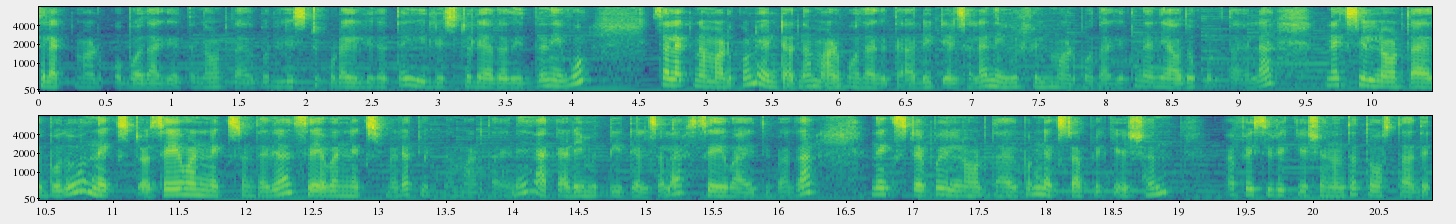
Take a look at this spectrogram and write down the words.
ಸೆಲೆಕ್ಟ್ ಮಾಡ್ಕೋಬೋದಾಗಿರುತ್ತೆ. ನೋಡ್ತಾ ಇರ್ಬೋದು ಲಿಸ್ಟ್ ಕೂಡ ಇಲ್ಲಿರುತ್ತೆ ಈ ಲಿಸ್ಟಲ್ಲಿ ಯಾವುದಾದ್ರು ಇದ್ದರೆ ನೀವು ಸೆಲೆಕ್ಟ್ನ ಮಾಡ್ಕೊಂಡು ಎಂಟರ್ನ ಮಾಡ್ಬೋದಾಗುತ್ತೆ. ಆ ಡೀಟೇಲ್ಸ್ ಎಲ್ಲ ನೀವು ಫಿಲ್ ಮಾಡ್ಬೋದಾಗಿತ್ತು. ನಾನು ಯಾವುದೂ ಕೊಡ್ತಾ ಇಲ್ಲ. ನೆಕ್ಸ್ಟ್ ಇಲ್ಲಿ ನೋಡ್ತಾ ಇರ್ಬೋದು. ನೆಕ್ಸ್ಟ್ ಸೇವ್ ಆ್ಯಂಡ್ ನೆಕ್ಸ್ಟ್ ಅಂತ ಇದೆಯಾ ಸೇವ್ ಆ್ಯಂಡ್ ನೆಕ್ಸ್ಟ್ ಮೇಲೆ ಕ್ಲಿಕ್ನ ಮಾಡ್ತಾ ಇದ್ದೀನಿ. ಅಕಾಡೆಮಿಕ್ ಡೀಟೇಲ್ಸ್ ಎಲ್ಲ ಸೇವ್ ಆಯಿತು ಇವಾಗ. ನೆಕ್ಸ್ಟ್ ಸ್ಟೆಪ್ ಇಲ್ಲಿ ನೋಡ್ತಾ ಇರ್ಬೋದು. ನೆಕ್ಸ್ಟ್ ಅಪ್ಲಿಕೇಶನ್ ಫೆಸಿಫಿಕೇಶನ್ ಅಂತ ತೋರಿಸ್ತಾ ಇದೆ.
